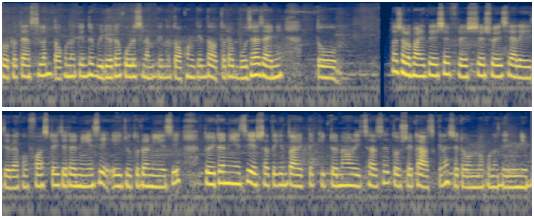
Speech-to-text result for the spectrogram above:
টোটোতে আসলাম, তখনও কিন্তু ভিডিওটা করেছিলাম, কিন্তু তখন কিন্তু অতটা বোঝা যায়নি। তো তো চলো বাড়িতে এসে ফ্রেশ শেষ হয়েছে। আর এই যে দেখো ফার্স্টে যেটা নিয়েছি, এই জুতোটা নিয়েছি। তো এটা নিয়েছি, এর সাথে কিন্তু আরেকটা কিটটা নেওয়ার ইচ্ছা আছে। তো সেটা আজকে না, সেটা অন্য কোনো দিন নিব।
